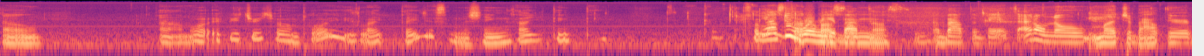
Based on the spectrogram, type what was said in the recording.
So, um, well, if you treat your employees like they just some machines, how you think. So Yeah, I let's do worry about about about the vets, I don't know much about their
